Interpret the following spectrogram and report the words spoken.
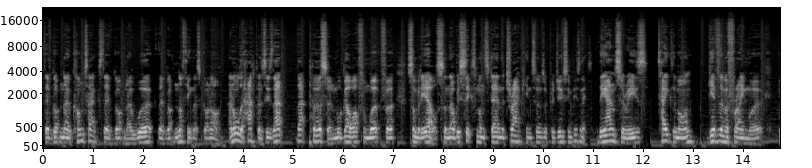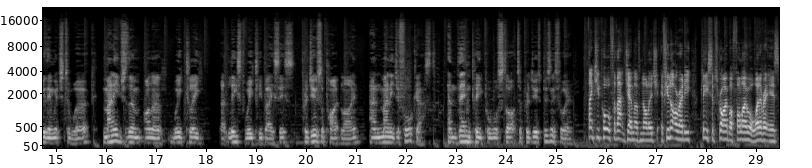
They've got no contacts, they've got no work, they've got nothing that's gone on. And all that happens is that that person will go off and work for somebody else, and they'll be six months down the track in terms of producing business. The answer is take them on, give them a framework within which to work, manage them on a weekly, at least weekly basis, produce a pipeline, and manage a forecast. And then people will start to produce business for you. Thank you, Paul, for that gem of knowledge. If you're not already, please subscribe or follow or whatever it is.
